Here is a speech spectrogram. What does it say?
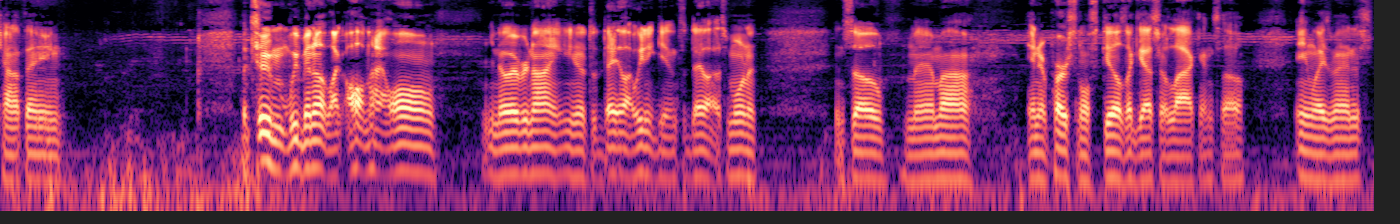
kind of thing. But two, we've been up like all night long, you know, every night, you know, till daylight. We didn't get into daylight this morning. And so, man, my interpersonal skills, I guess, are lacking. So, anyways, man, just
